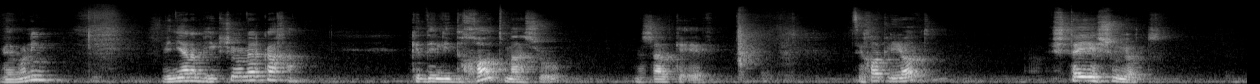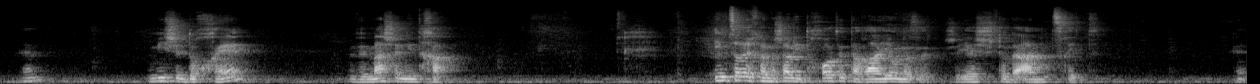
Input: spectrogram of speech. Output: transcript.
והם עונים. ועניין הביקשו אומר ככה, כדי לדחות משהו, למשל כאב. צריכות להיות שתי ישויות. כן? מי שדוחה ומה שנדחה. אם צריך למשל לדחות את הרעיון הזה, שיש תודעה נצחית, כן?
